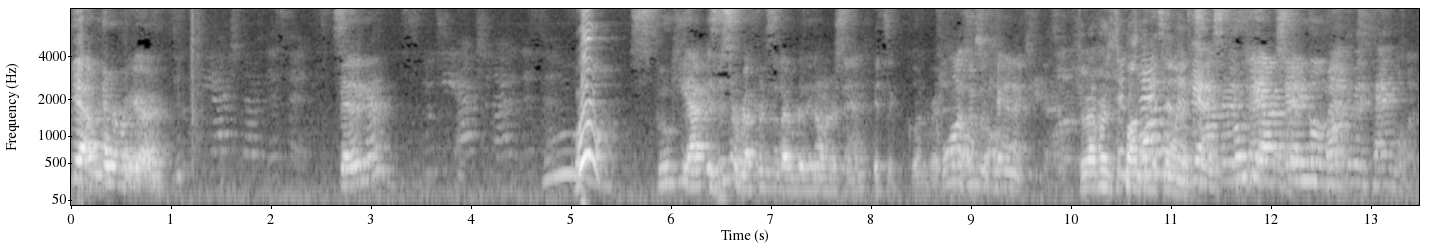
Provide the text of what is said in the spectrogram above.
Yeah, right over here. Spooky action at a distance. Say that again. Spooky action at a distance. Woo! Spooky act. Is this a reference that I really don't understand? It's a Glenn Redford Quantum song. mechanics. It's a reference to quantum mechanics. Yeah, spooky action. Quantum entanglement.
